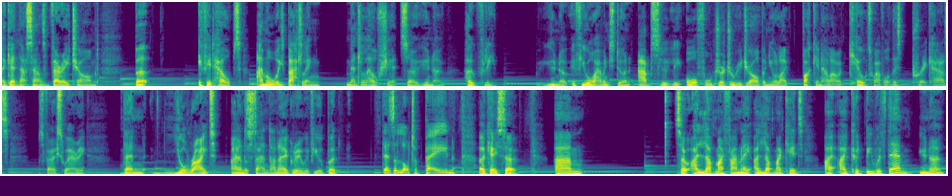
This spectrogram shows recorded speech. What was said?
Again, that sounds very charmed. But if it helps, I'm always battling mental health shit. So, you know, hopefully, you know, if you're having to do an absolutely awful drudgery job and you're like, fucking hell, I would kill to have what this prick has, it's very sweary, then you're right. I understand and I agree with you, but there's a lot of pain. Okay, so, um, so I love my family. I love my kids. I, I could be with them, you know,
